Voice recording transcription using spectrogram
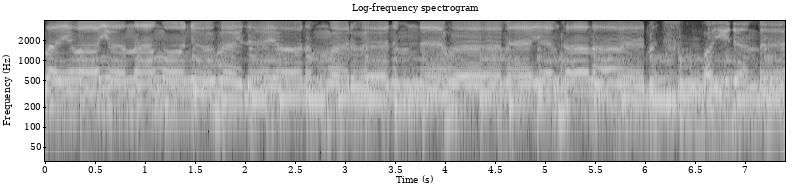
Bayğayından onu haylayanım Görgenimde hömeyim sana vermez. Hayden be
